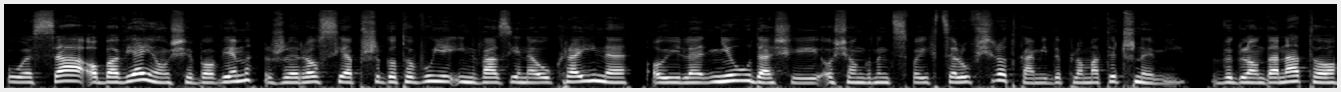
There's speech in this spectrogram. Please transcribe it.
USA obawiają się bowiem, że Rosja przygotowuje inwazję na Ukrainę, o ile nie uda się jej osiągnąć swoich celów środkami dyplomatycznymi. Wygląda na to,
